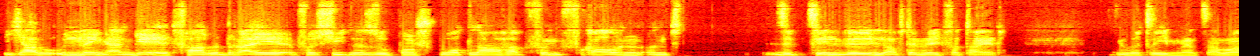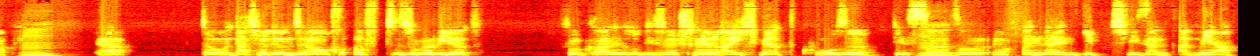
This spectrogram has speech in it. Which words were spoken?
ich habe Unmengen an Geld, fahre drei verschiedene Supersportler, habe fünf Frauen und 17 Villen auf der Welt verteilt. Übertrieben jetzt, aber mhm. ja. So, und das wird uns ja auch oft suggeriert. So gerade so diese Schnellreichwertkurse, die es mhm. da so online gibt, wie Sand am Meer.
